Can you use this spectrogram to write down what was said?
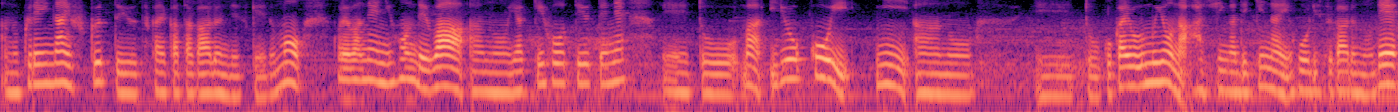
あのクレイナイフクっていう使い方があるんですけれどもこれはね日本ではあの薬機法って言ってね、えーとまあ、医療行為にあのえーと、誤解を生むような発信ができない法律があるので、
